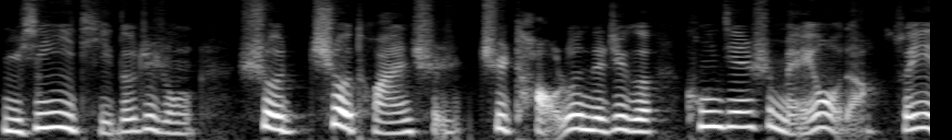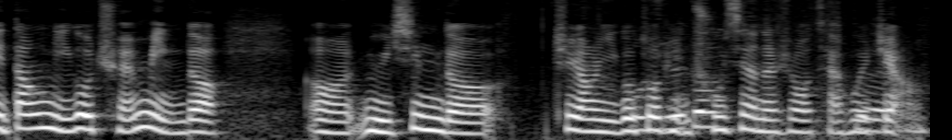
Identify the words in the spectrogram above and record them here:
女性议题的这种社社团去去讨论的这个空间是没有的，所以当一个全民的，呃女性的这样一个作品出现的时候，才会这样。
